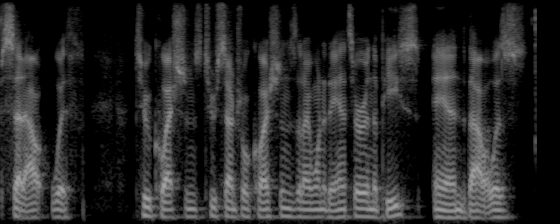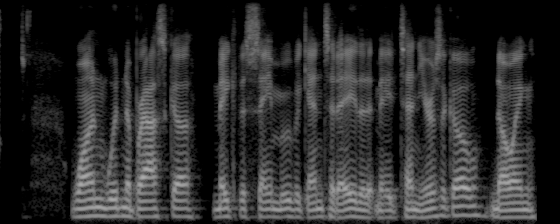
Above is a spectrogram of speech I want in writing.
set out with two questions, two central questions that I wanted to answer in the piece, and that was one: Would Nebraska make the same move again today that it made 10 years ago, knowing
